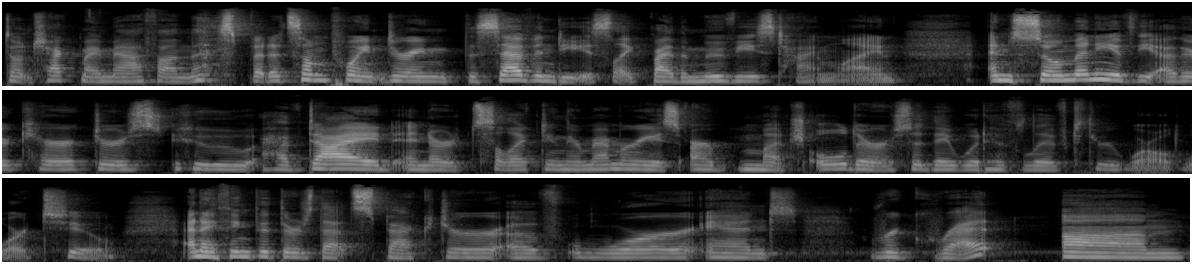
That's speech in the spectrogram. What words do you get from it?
Don't check my math on this, but at some point during the 70s, like by the movie's timeline. And so many of the other characters who have died and are selecting their memories are much older, so they would have lived through World War II. And I think that there's that specter of war and regret. Um,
